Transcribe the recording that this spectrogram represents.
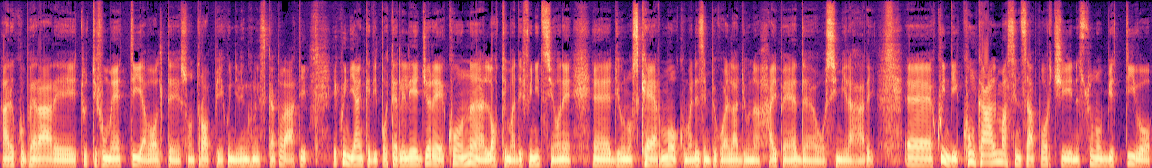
a recuperare tutti i fumetti, a volte sono troppi e quindi vengono inscatolati, e quindi anche di poterli leggere con l'ottima definizione eh, di uno schermo, come ad esempio quella di una iPad o similari. Eh, quindi con calma, senza porci nessun obiettivo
